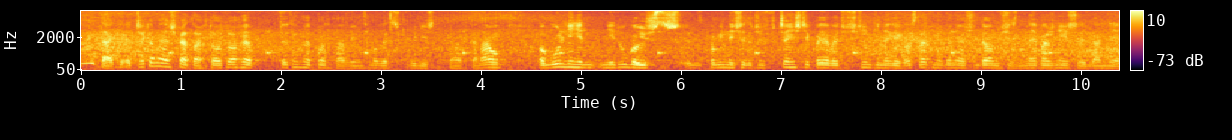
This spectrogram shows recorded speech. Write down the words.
No i tak, czekamy na światłach, to trochę, to trochę potrwa, więc mogę coś powiedzieć na temat kanału. Ogólnie nie, niedługo już powinny się zacząć częściej pojawiać odcinki, tak jak ostatnio, ponieważ udało mi się najważniejsze dla mnie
